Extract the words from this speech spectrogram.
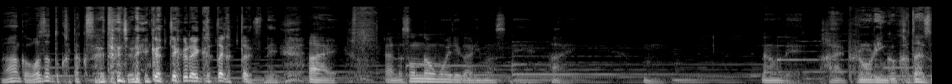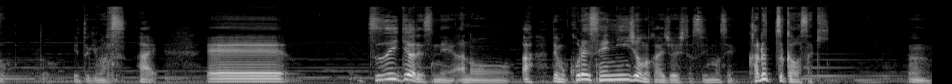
なんかわざと硬くされたんじゃないかってぐらい硬かったですね はいあのそんな思い出がありますねはい、うん、なので、はい、プロリングは硬いぞと言っときます はいえー続いてはですね、あの、あ、でもこれ1000人以上の会場でした。すいません。カルッツ川崎。うん。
